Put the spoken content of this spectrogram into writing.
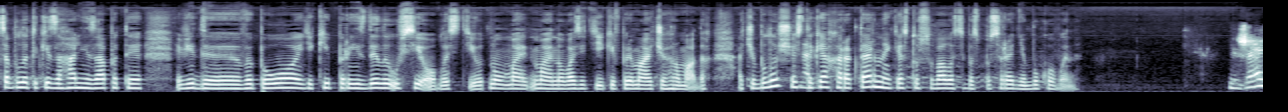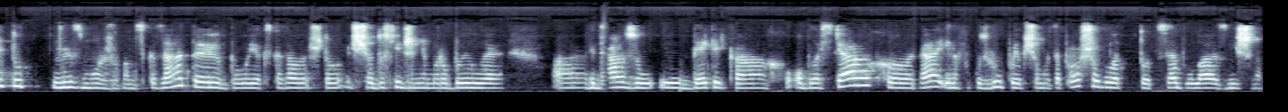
це були такі загальні запити від е, ВПО, які переїздили у всі області. От ну маю, маю на увазі ті, які в приймаючих громадах. А чи було щось таке характерне, яке стосувалося безпосередньо Буковини? На жаль, тут не зможу вам сказати, бо як сказала, що, що дослідження ми робили а, відразу у декількох областях, е, да, і на фокус групу, якщо ми запрошували, то це була змішана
